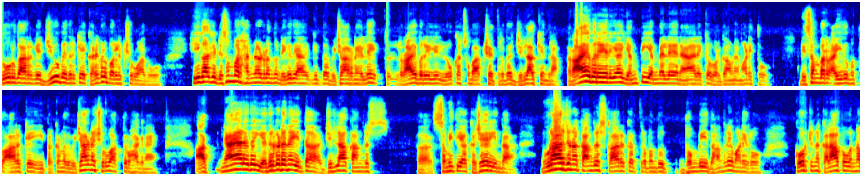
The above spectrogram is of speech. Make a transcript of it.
ದೂರುದಾರರಿಗೆ ಜೀವ ಬೆದರಿಕೆ ಕರೆಗಳು ಬರಲಿಕ್ಕೆ ಶುರುವಾದವು. ಹೀಗಾಗಿ ಡಿಸೆಂಬರ್ ಹನ್ನೆರಡರಂದು ನಿಗದಿಯಾಗಿದ್ದ ವಿಚಾರಣೆಯಲ್ಲಿ ರಾಯಬರೇಲಿ ಲೋಕಸಭಾ ಕ್ಷೇತ್ರದ ಜಿಲ್ಲಾ ಕೇಂದ್ರ ರಾಯಬರೇಲಿಯ M P M L A ನ್ಯಾಯಾಲಯಕ್ಕೆ ವರ್ಗಾವಣೆ ಮಾಡಿತ್ತು. ಡಿಸೆಂಬರ್ ಐದು ಮತ್ತು ಆರಕ್ಕೆ ಈ ಪ್ರಕರಣದ ವಿಚಾರಣೆ ಶುರುವಾಗ್ತಿರೋ ಹಾಗೆಯೇ ಆ ನ್ಯಾಯಾಲಯದ ಎದುರುಗಡೆನೇ ಇದ್ದ ಜಿಲ್ಲಾ ಕಾಂಗ್ರೆಸ್ ಸಮಿತಿಯ ಕಚೇರಿಯಿಂದ ನೂರಾರು ಜನ ಕಾಂಗ್ರೆಸ್ ಕಾರ್ಯಕರ್ತರು ಬಂದು ದೊಂಬಿ ದಾಂಧಲೆ ಮಾಡಿದರು, ಕೋರ್ಟಿನ ಕಲಾಪವನ್ನು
